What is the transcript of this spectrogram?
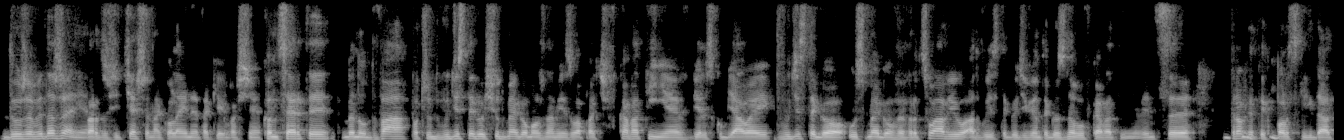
duże wydarzenie. Bardzo się cieszę na kolejne takie właśnie koncerty. Będą dwa, po czym 27 można mnie złapać w Kawatinie w Bielsku Białej, 28 we Wrocławiu, a 29 znowu w Kawatinie, więc e, trochę tych polskich dat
